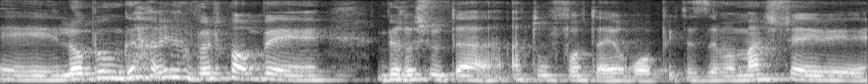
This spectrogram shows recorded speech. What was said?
אה, לא בהונגריה ולא ברשות התרופות האירופית. אז זה ממש אה,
